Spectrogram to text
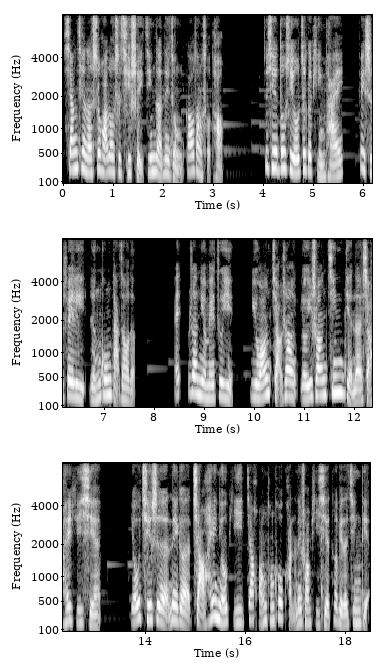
镶嵌了施华洛世奇水晶的那种高档手套，这些都是由这个品牌费时费力人工打造的。哎，不知道你有没有注意？女王脚上有一双经典的小黑皮鞋，尤其是那个小黑牛皮加黄铜扣款的那双皮鞋，特别的经典。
